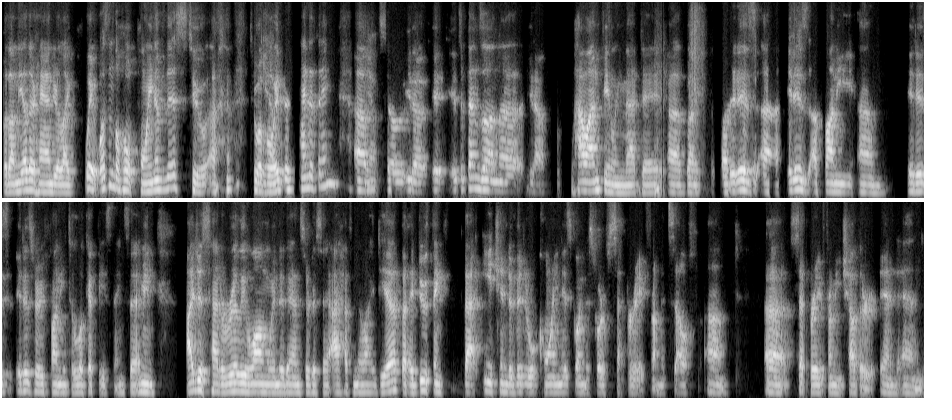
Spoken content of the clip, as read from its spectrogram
but on the other hand, you're like, wait, wasn't the whole point of this to uh, to avoid yeah. this kind of thing? Um, yeah. So you know, it, it depends on uh, you know how I'm feeling that day. Uh, but but it is uh, it is a funny um, it is it is very funny to look at these things. I mean, I just had a really long-winded answer to say I have no idea, but I do think that each individual coin is going to sort of separate from itself, um, uh, separate from each other, and and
